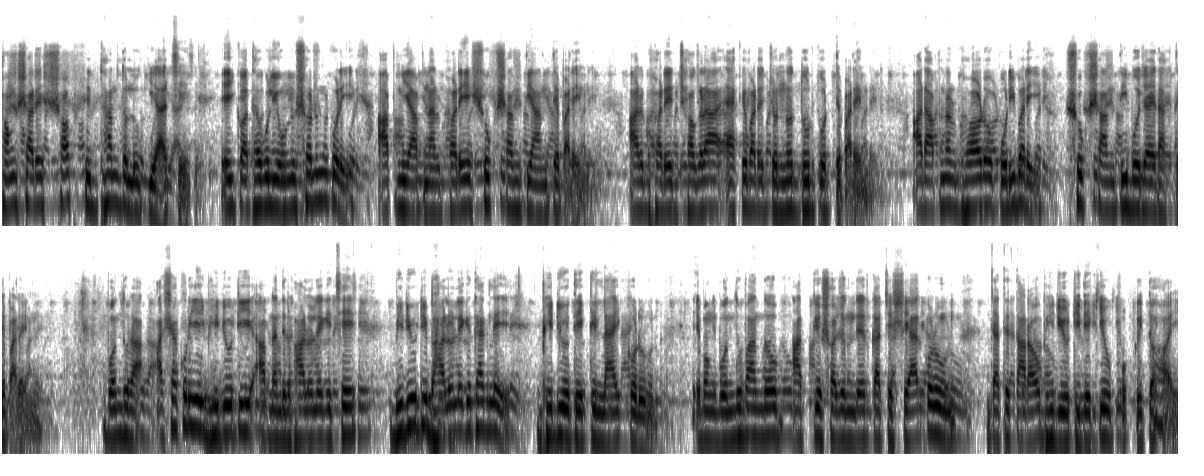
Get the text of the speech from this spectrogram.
সংসারের সব সিদ্ধান্ত লুকিয়ে আছে। এই কথাগুলি অনুসরণ করে আপনি আপনার ঘরে সুখ শান্তি আনতে পারেন। আর ঘরের ঝগড়া একেবারের জন্য দূর করতে পারেন। আর আপনার ঘর ও পরিবারে সুখ শান্তি বজায় রাখতে পারেন। বন্ধুরা, আশা করি এই ভিডিওটি আপনাদের ভালো লেগেছে। ভিডিওটি ভালো লেগে থাকলে ভিডিওতে একটি লাইক করুন এবং বন্ধু বান্ধব আত্মীয় স্বজনদের কাছে শেয়ার করুন, যাতে তারাও ভিডিওটি দেখে উপকৃত হয়।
